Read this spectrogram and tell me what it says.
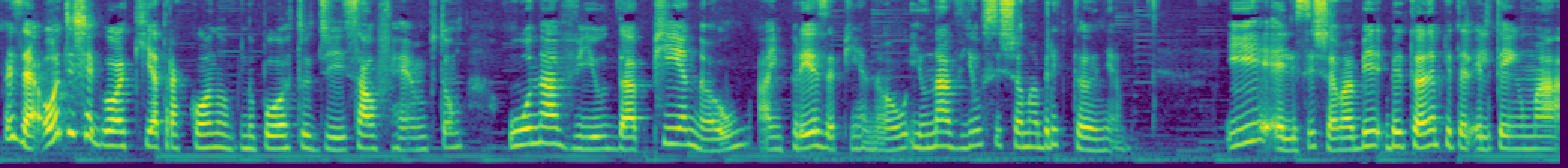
Pois é, ontem chegou aqui, atracou no, no porto de Southampton, o navio da P&O, a empresa é P&O, e o navio se chama Britânia. E ele se chama Britânia porque ele tem uma,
